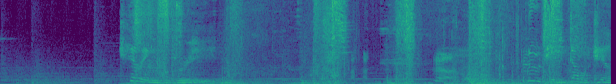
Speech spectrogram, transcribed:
Killing spree. Blue team double kill.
